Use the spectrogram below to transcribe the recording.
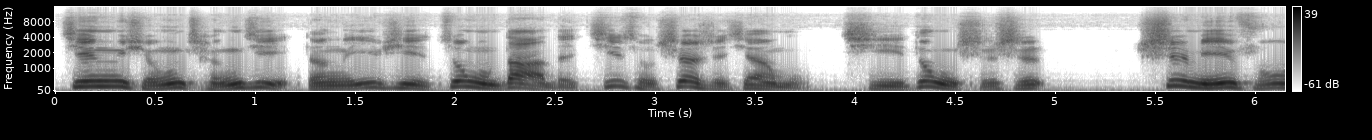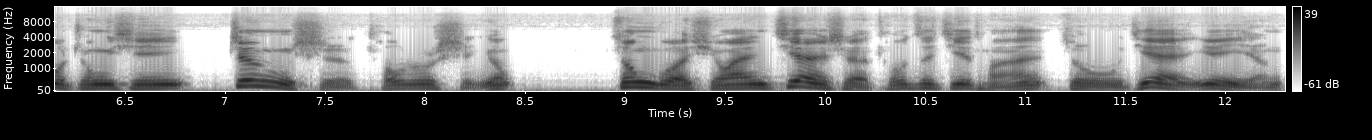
京雄城际等一批重大的基础设施项目启动实施，市民服务中心正式投入使用。中国雄安建设投资集团组建运营，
